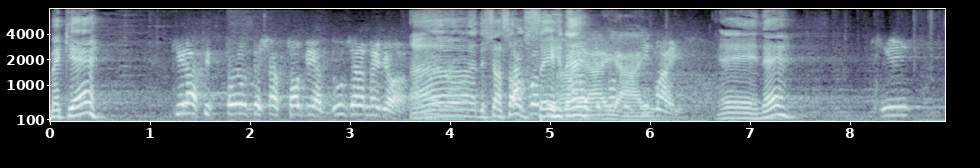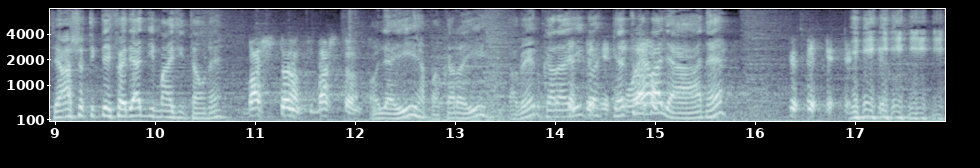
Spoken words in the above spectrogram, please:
Como é que é? Tirasse todo, deixar só meia dúzia, era melhor. Ah, deixar só um Pra seis, né? pra produzir mais. É, né? Sim, Você acha que tem que ter feriado demais então, né? bastante, bastante. Olha aí, rapaz, o cara aí, tá vendo? O cara aí quer é? trabalhar, né?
